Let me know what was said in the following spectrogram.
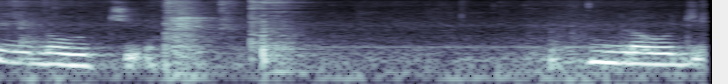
ਤੇ ਲਓ ਜੀ। ਲੋ ਜੀ।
